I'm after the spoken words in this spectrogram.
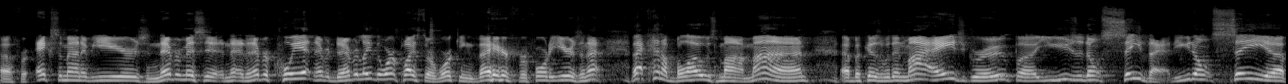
uh, for X amount of years, never miss it, and never quit, never never leave the workplace. They're working there for 40 years, and that that kind of blows my mind uh, because within my age group, uh, you usually don't see that. You don't see uh,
